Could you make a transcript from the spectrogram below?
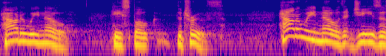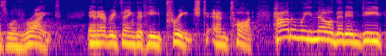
How do we know he spoke the truth? How do we know that Jesus was right in everything that he preached and taught? How do we know that indeed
